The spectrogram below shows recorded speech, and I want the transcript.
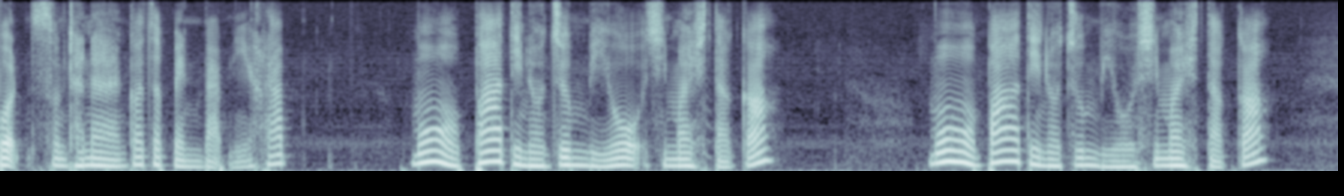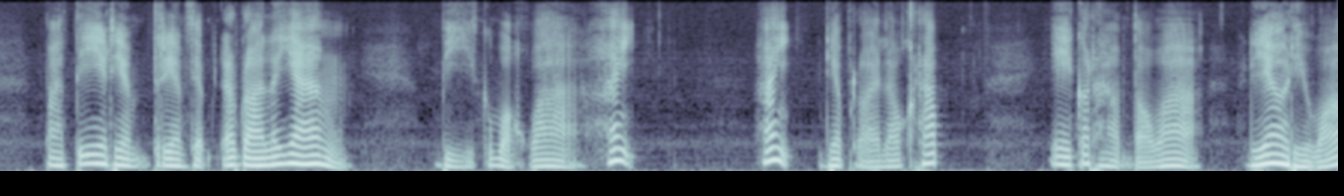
บทสนทนาก็จะเป็นแบบนี้ครับโมปาร์ตี้の準備をしましたかもうパーティーの準備をしましたか ปาร์ตี้เตรียมเตรียมเสร็จเรียบร้อยแล้วยัง B ก็บอกว่าはい はい เรียบร้อยแล้วครับ A ก็ถามต่อว่าเรียวดิวะ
